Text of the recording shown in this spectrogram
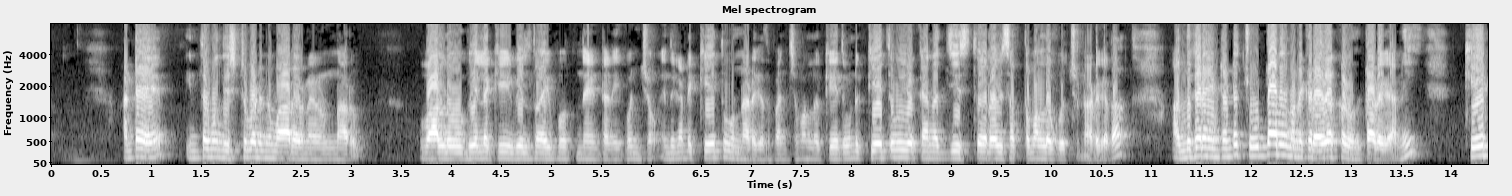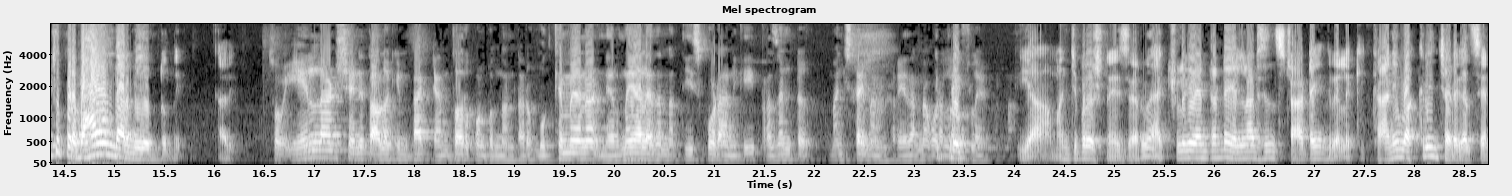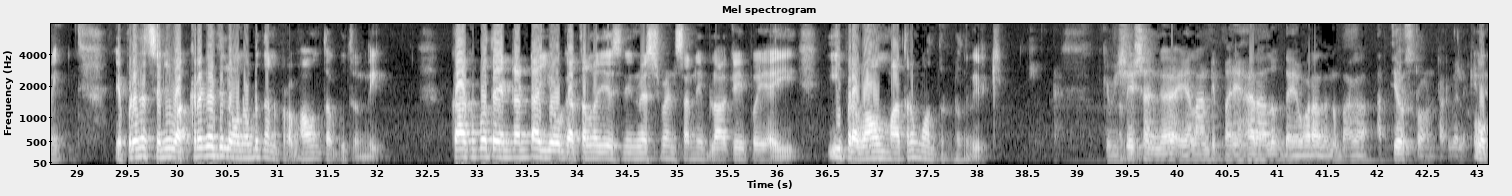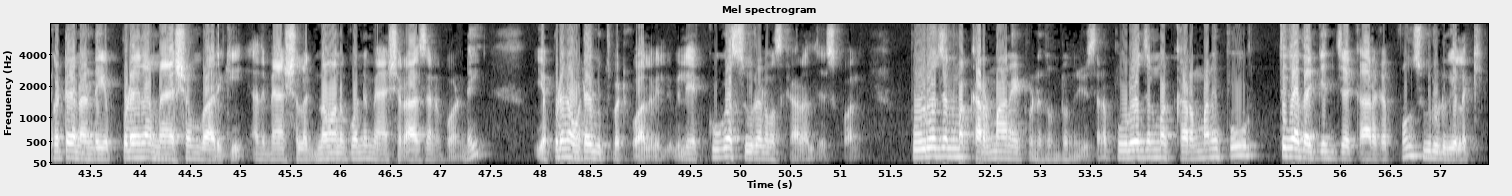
అంటే ఇంతకుముందు ఇష్టపడిన వారు ఎవరైనా ఉన్నారు? వాళ్ళు వీళ్ళకి వీళ్ళతో అయిపోతుంది ఏంటని కొంచెం. ఎందుకంటే కేతు ఉన్నాడు కదా పంచమంలో. కేతు ఉండి కేతువు యొక్క ఎనర్జీస్తో రవి సప్తమంలో కూర్చున్నాడు కదా. అందుకని ఏంటంటే చూడ్డానికి మనకి రవి అక్కడ ఉంటాడు కానీ కేతు ప్రభావం దాని మీద ఉంటుంది. అది. సో ఏన్లాంటి శని తాలూకు ఇంపాక్ట్ ఎంతవరకు ఉంటుందంటారు? ముఖ్యమైన నిర్ణయాలు ఏదన్నా తీసుకోవడానికి ప్రజెంట్ మంచి టైం అంటారు? ఏదన్నా కూడా లైఫ్లో యా మంచి ప్రశ్న వేశారు. యాక్చువల్గా ఏంటంటే ఎల్నాడిసిన్ స్టార్ట్ అయింది వీళ్ళకి. కానీ వక్రించాడు కదా శని. ఎప్పుడైనా శని వక్రగతిలో ఉన్నప్పుడు దాని ప్రభావం తగ్గుతుంది. కాకపోతే ఏంటంటే అయ్యో గతంలో చేసిన ఇన్వెస్ట్మెంట్స్ అన్ని బ్లాక్ అయిపోయాయి. ఈ ప్రభావం మాత్రం కొంత ఉంటుంది వీరికి. విశేషంగా ఎలాంటి పరిహారాలు దైవారాధన బాగా అత్యవసరం అంటారు వీళ్ళకి? ఒకటేనండి ఎప్పుడైనా మేషం వారికి అది మేష లగ్నం అనుకోండి మేష రాశి అనుకోండి ఎప్పుడైనా ఒకటే గుర్తుపెట్టుకోవాలి వీళ్ళు. వీళ్ళు ఎక్కువగా సూర్య నమస్కారాలు చేసుకోవాలి. పూర్వజన్మ కర్మ అనేటువంటిది ఉంటుంది చూసారా? పూర్వజన్మ కర్మని పూర్తిగా తగ్గించే కారకత్వం సూర్యుడు వీళ్ళకి.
